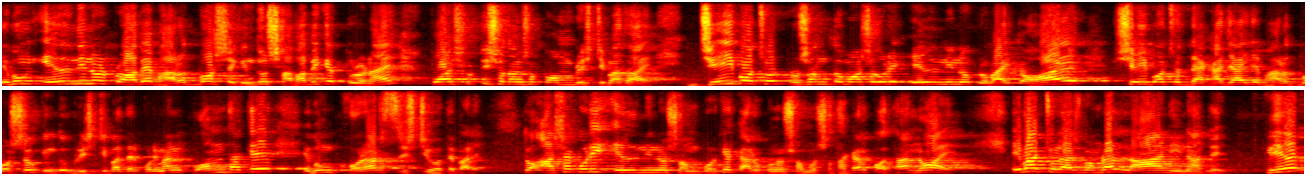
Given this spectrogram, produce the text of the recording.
এবং এল নিনোর প্রভাবে ভারতবর্ষে কিন্তু স্বাভাবিকের তুলনায় পঁয়ষট্টি শতাংশ কম বৃষ্টিপাত হয়। যেই বছর প্রশান্ত মহাসাগরে এল নিনো প্রবাহিত হয়, সেই বছর দেখা যায় যে ভারতবর্ষেও কিন্তু বৃষ্টিপাতের পরিমাণ কম থাকে এবং খরার সৃষ্টি হতে পারে। তো আশা করি এল নিনো সম্পর্কে কারও কোনো সমস্যা থাকার কথা নয়। এবার চলে আসব আমরা লা নিনাতে। ক্লিয়ার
